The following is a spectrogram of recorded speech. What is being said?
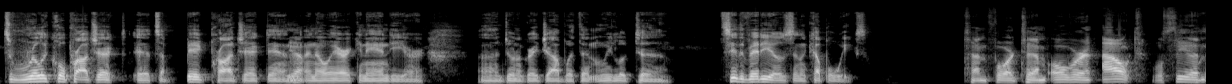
it's a really cool project. It's a big project, and Yeah. I know Eric and Andy are uh, doing a great job with it. And we look to see the videos in a couple weeks. 10-4, Tim over and out. We'll see you.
